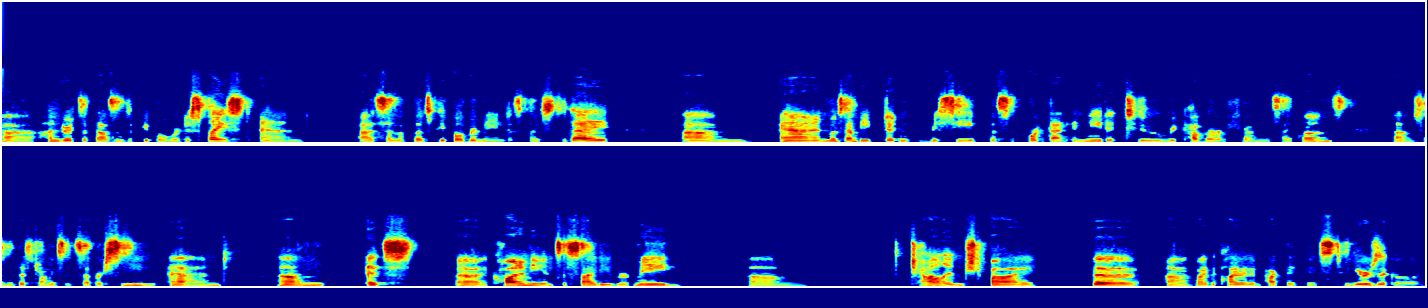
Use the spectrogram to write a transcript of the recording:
uh, hundreds of thousands of people were displaced and uh, some of those people remain displaced today. Um, and Mozambique didn't receive the support that it needed to recover from the cyclones, um, some of the strongest it's ever seen. And um, its uh, economy and society remain um, challenged by the uh, by the climate impact they faced two years ago. And,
